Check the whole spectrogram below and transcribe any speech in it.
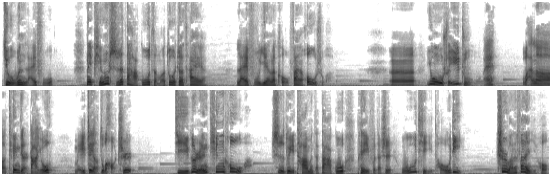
就问来福：“那平时大姑怎么做这菜呀？”来福咽了口饭后说：“呃，用水煮呗，完了添点大油，没这样做好吃。”几个人听后啊，是对他们的大姑佩服的是五体投地。吃完饭以后，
